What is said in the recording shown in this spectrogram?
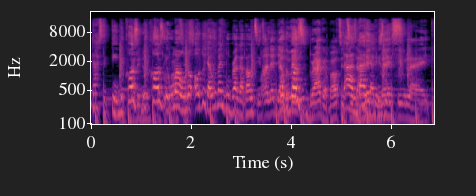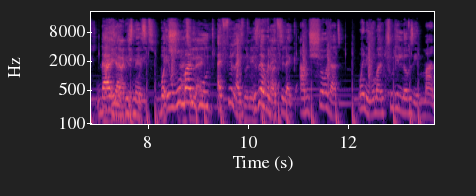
that's the thing because because a woman will not although there are women who brag about it And then there are women because who brag about it that's- that's their business. feel like that's their business but a I woman like would i feel like it's not even i feel like i'm sure that when a woman truly loves a man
